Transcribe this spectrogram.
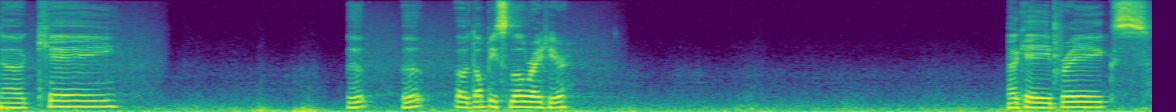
Okay. Oh, oh, oh, don't be slow right here. Okay, brakes.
